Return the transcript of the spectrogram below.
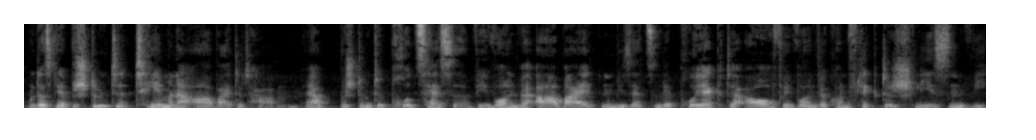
und dass wir bestimmte Themen erarbeitet haben, ja, bestimmte Prozesse. Wie wollen wir arbeiten? Wie setzen wir Projekte auf? Wie wollen wir Konflikte schließen? Wie,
